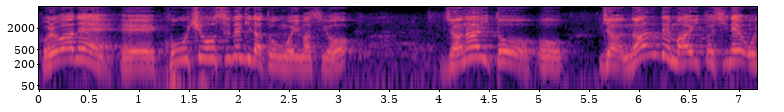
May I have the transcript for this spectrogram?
これはね、えー、公表すべきだと思いますよ。じゃないと、じゃあなんで毎年ね、同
